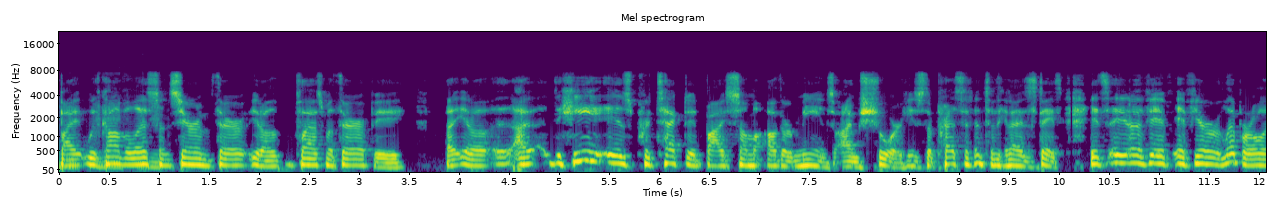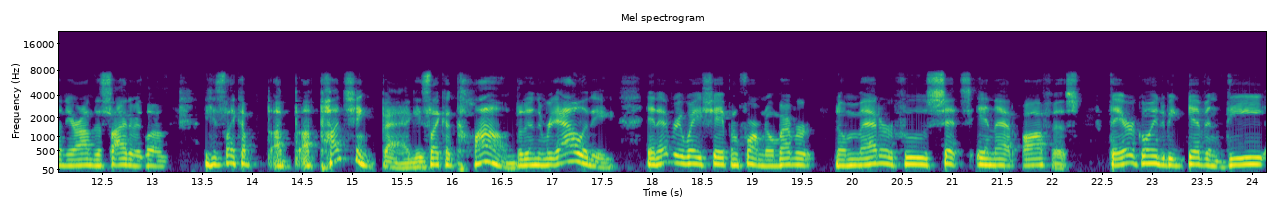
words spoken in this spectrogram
by mm-hmm. with mm-hmm. convalescent serum ther- you know plasma therapy uh, you know, I, he is protected by some other means. I'm sure he's the president of the United States. It's if, if, if you're liberal and you're on the side of it, he's like a, a, a, punching bag. He's like a clown. But in reality, in every way, shape, and form, no matter no matter who sits in that office, they are going to be given the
